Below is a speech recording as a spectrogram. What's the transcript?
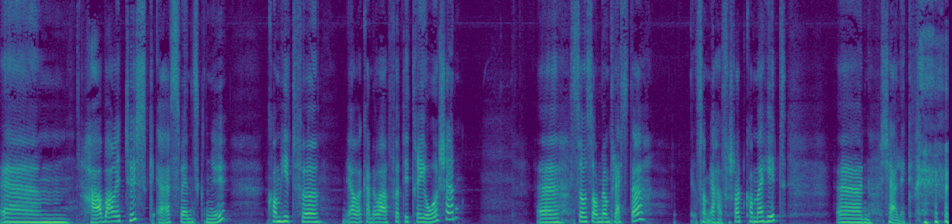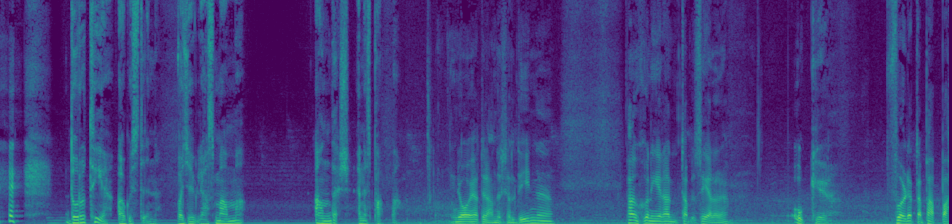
Um, har varit tysk, är svensk nu. Kom hit för, ja vad kan det vara, 43 år sedan. Uh, så som de flesta, som jag har förstått, kommer hit. Uh, kärlek. Dorothea Augustin var Julias mamma. Anders, hennes pappa. Jag heter Anders Heldin, eh, pensionerad tapetserare och eh, före detta pappa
